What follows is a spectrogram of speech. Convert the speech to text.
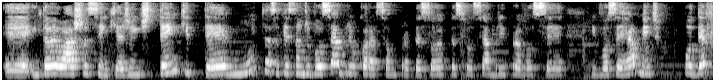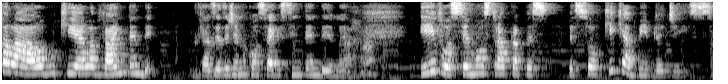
É, então eu acho assim que a gente tem que ter muito essa questão de você abrir o coração para a pessoa, a pessoa se abrir para você e você realmente poder falar algo que ela vai entender. Porque às vezes a gente não consegue se entender, né? Uhum. E você mostrar para a pessoa o que, que a Bíblia diz.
